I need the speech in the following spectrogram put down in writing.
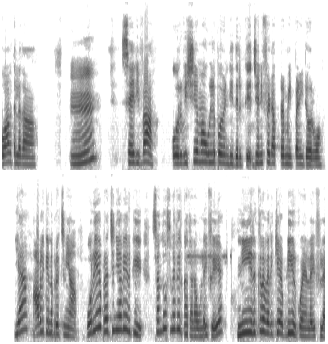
கோவத்துலதான் ம். சரி வா. ஒரு விஷயமா உள்ள போக வேண்டியது இருக்கு. ஜெனிஃபர் டாக்டர் மீட் பண்ணிட்டு வருவோம். ஏன்? அவளுக்கு என்ன பிரச்சனையா? ஒரே பிரச்சனையாவே இருக்கு. சந்தோஷமாவே இருக்காதாடா உன் லைஃப் நீ இருக்கிற வரைக்கும் எப்படி இருக்கும் என் லைஃப்ல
